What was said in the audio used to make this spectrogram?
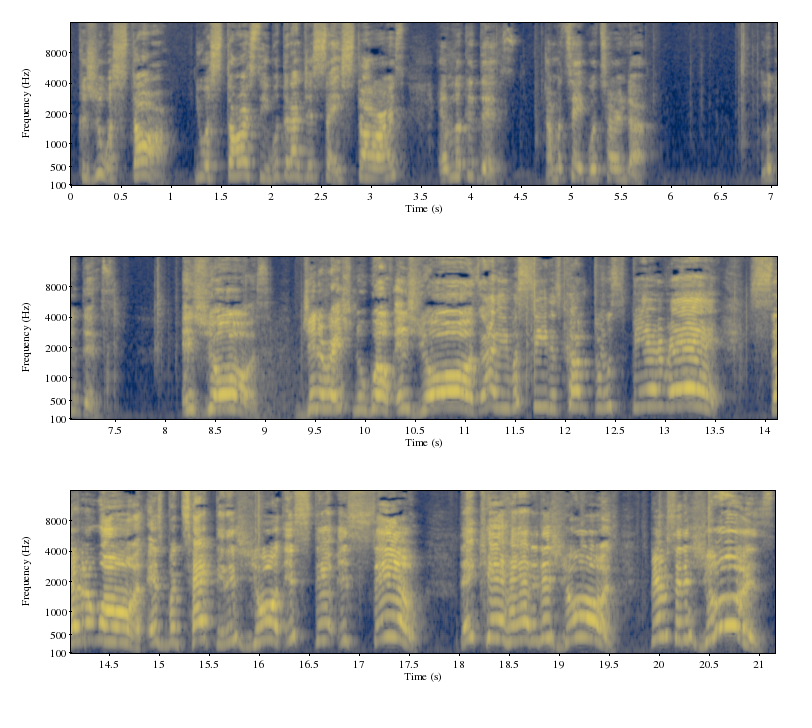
Because you a star. You a star seed. What did I just say? Stars. And look at this. I'm going to take what turned up. Look at this. It's yours. Generational wealth. It's yours. I didn't even see this come through spirit. Seven of wands. It's protected. It's yours. It's still. It's sealed. They can't have it. It's yours. Spirit said it's yours.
